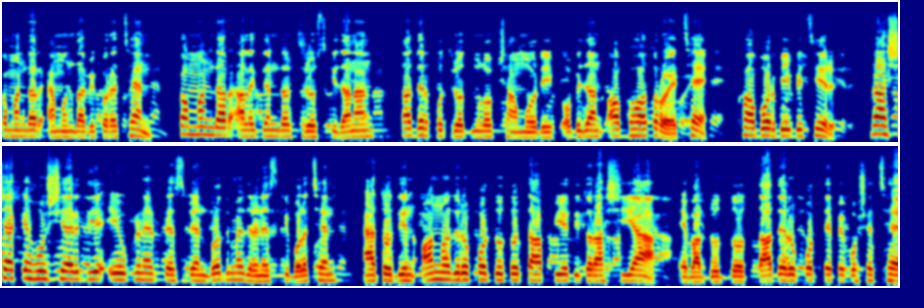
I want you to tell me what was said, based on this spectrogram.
কমান্ডার এমন দাবি করেছেন। কমান্ডার আলেকজান্ডার সিরোস্কি জানান তাদের প্রতিরোধমূলক সামরিক অভিযান অব্যাহত রয়েছে। খবর বিবিসির। রাশিয়াকে হুঁশিয়ারি দিয়ে ইউক্রেনের প্রেসিডেন্ট ভ্লাদিমির জেলেনস্কি বলেছেন এতদিন অন্যদের উপর যুদ্ধ চাপিয়ে দিত রাশিয়া এবার যুদ্ধ তাদের উপর চেপে বসেছে।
